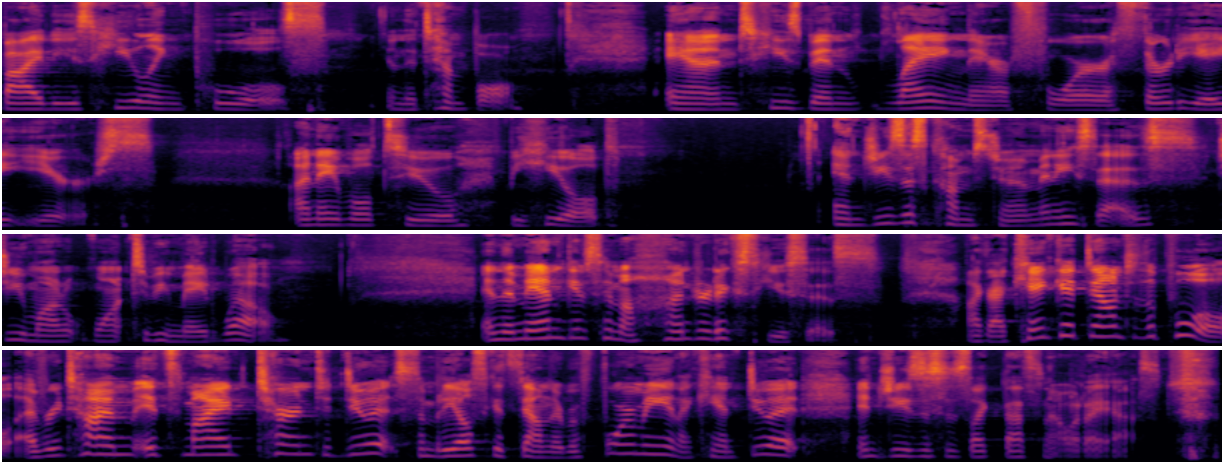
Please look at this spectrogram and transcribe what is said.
by these healing pools in the temple and he's been laying there for 38 years unable to be healed and Jesus comes to him and he says, Do you want to be made well? And the man gives him a hundred excuses. Like, I can't get down to the pool. Every time it's my turn to do it, somebody else gets down there before me and I can't do it. And Jesus is like, That's not what I asked.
